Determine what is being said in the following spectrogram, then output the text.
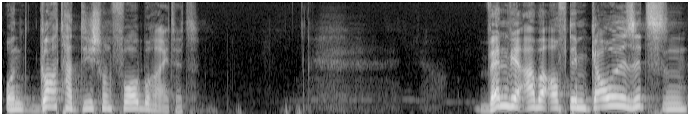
Und Gott hat die schon vorbereitet. Wenn wir aber auf dem Gaul sitzen,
